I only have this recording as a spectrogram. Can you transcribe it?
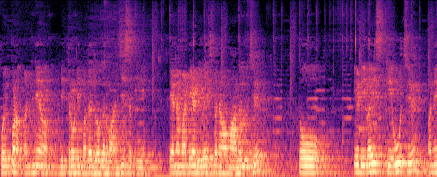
કોઈ પણ અન્ય મિત્રોની મદદ વગર વાંચી શકીએ. એના માટે આ ડિવાઇસ બનાવવામાં આવેલું છે. તો એ ડિવાઇસ કેવું છે અને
